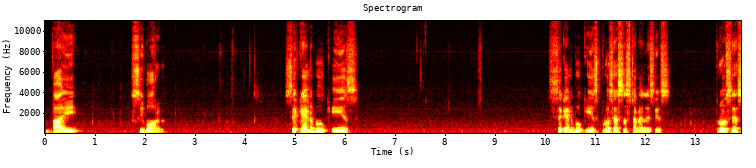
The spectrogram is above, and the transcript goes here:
by Seborg. Second book is second book is process system analysis process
